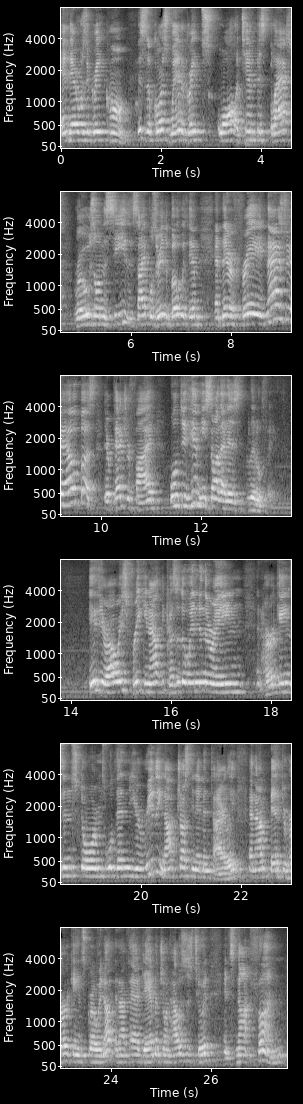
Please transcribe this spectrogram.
and there was a great calm. This is, of course, when a great squall, a tempest blast, rose on the sea. The disciples are in the boat with him and they're afraid. Master, help us! They're petrified. Well, to him, he saw that as little faith. If you're always freaking out because of the wind and the rain and hurricanes and storms, well, then you're really not trusting Him entirely. And I've been through hurricanes growing up and I've had damage on houses to it, and it's not fun.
